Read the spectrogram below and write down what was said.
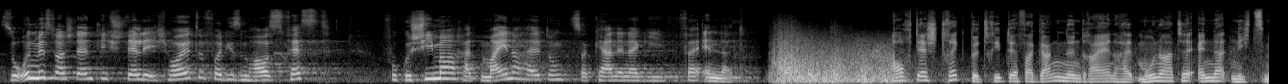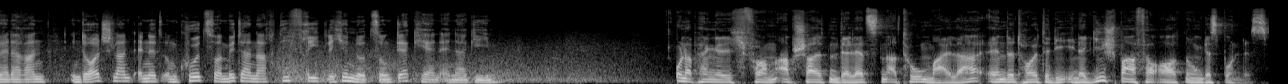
so unmissverständlich stelle ich heute vor diesem Haus fest, Fukushima hat meine Haltung zur Kernenergie verändert. Auch der Streckbetrieb der vergangenen dreieinhalb Monate ändert nichts mehr daran. In Deutschland endet um kurz vor Mitternacht die friedliche Nutzung der Kernenergie. Unabhängig vom Abschalten der letzten Atommeiler endet heute die Energiesparverordnung des Bundes.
